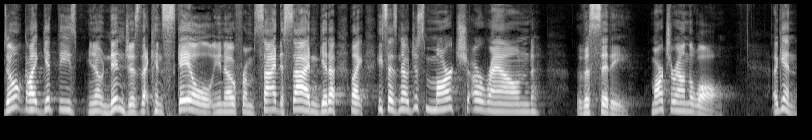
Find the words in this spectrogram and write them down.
don't like get these you know, ninjas that can scale you know, from side to side and get up. Like he says, no, just march around the city. March around the wall. Again,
